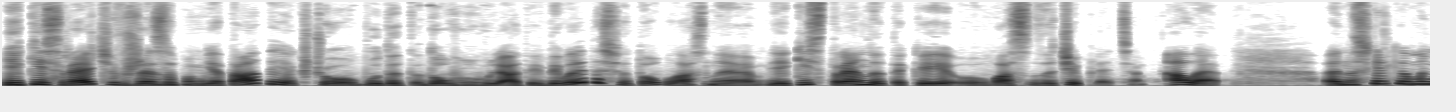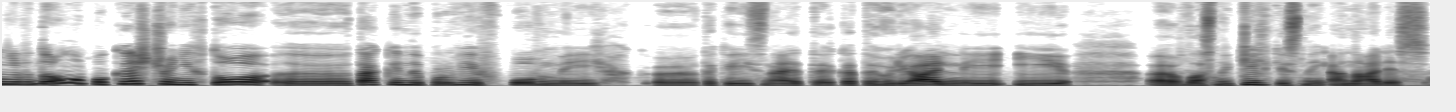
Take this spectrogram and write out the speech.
якісь речі вже запам'ятати. Якщо будете довго гуляти і дивитися, то власне якісь тренди таки у вас зачіпляться. Але е, наскільки мені відомо, поки що ніхто так і не провів повний такий, знаєте, категоріальний і власне кількісний аналіз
